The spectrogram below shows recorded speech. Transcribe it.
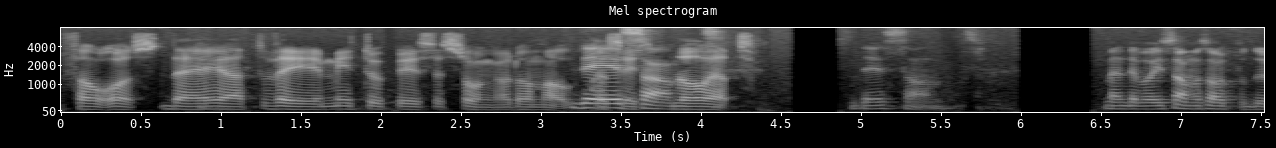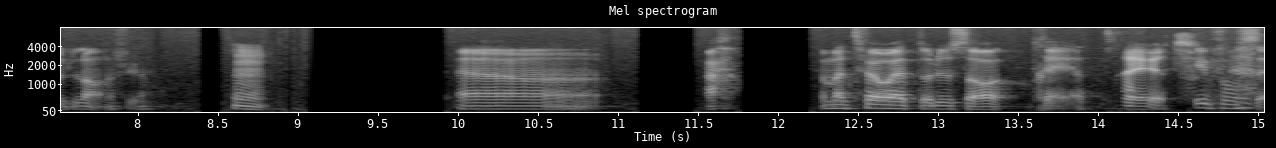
för oss det är att vi är mitt uppe i säsong och de har Det precis sant. börjat. Det är sant. Men det var ju samma sak för Dudelange ju. Mm. Uh, ah. Ja men 2-1 och du sa 3-1. 3-1. Vi får se.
